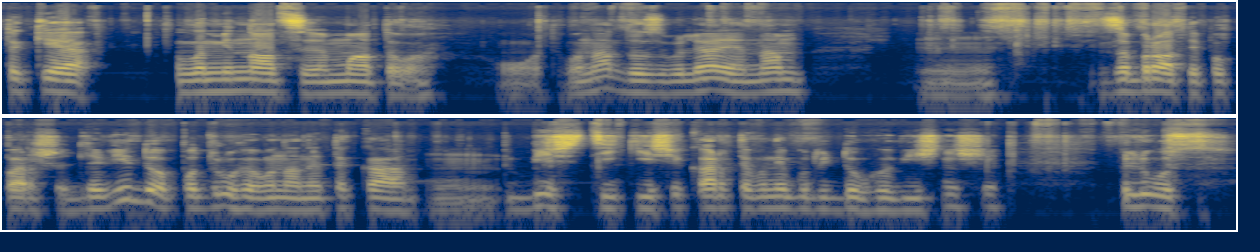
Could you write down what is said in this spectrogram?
таке ламінація матова. От. Вона дозволяє нам забрати, по-перше, для відео. По-друге, вона не така більш стійкіші карти, вони будуть довговічніші. Плюс,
